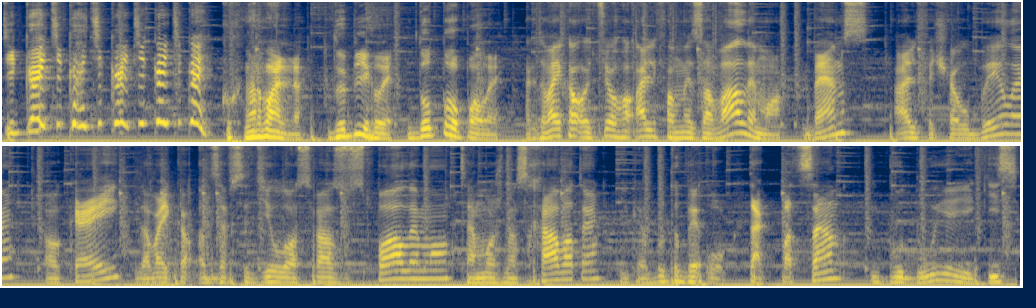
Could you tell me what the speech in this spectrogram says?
Тікай, тікай, тікай, тікай, тікай. Фух, нормально. Добігли, дотопали. Так, давай-ка оцього альфа ми завалимо. Бемс. Альфича убили. Окей. Давай-ка оце все діло сразу спалимо. Це можна схавати. І як будто би ок. Так, пацан будує якісь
